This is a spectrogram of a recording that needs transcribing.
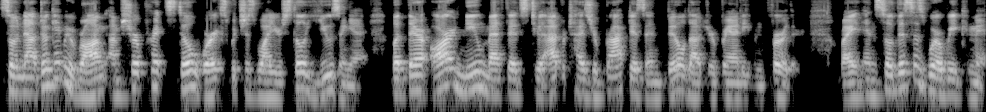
So now, don't get me wrong, I'm sure print still works, which is why you're still using it, but there are new methods to advertise your practice and build out your brand even further, right? And so this is where we come in.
